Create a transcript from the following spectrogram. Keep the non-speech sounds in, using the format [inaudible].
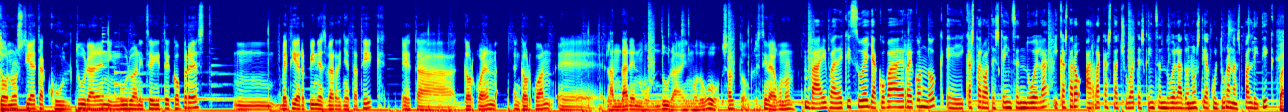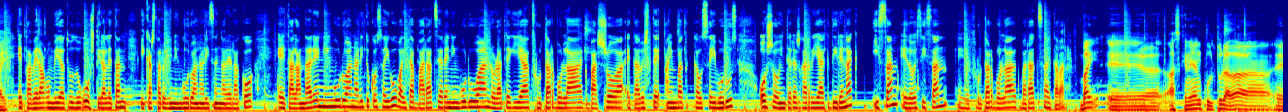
Donostia eta kulturaren inguruan hitz egiteko prest, mm, beti erpin ezberdinetatik eta gaurkoan gaurkoan e, landaren mundura egingo dugu. Salto, Kristina, egunon. bai, badekizue Jakoba Errekondok e, ikastaro bat eskaintzen duela, ikastaro arrakastatxu bat eskaintzen duela Donostia kulturan aspalditik, Bai. eta beragon bidatu dugu ostiraletan ikastaroien inguruan aritzen garelako, eta landaren inguruan arituko zaigu, baita baratzearen inguruan, lorategiak, frutarbolak, basoa, eta beste hainbat gauzei buruz oso interesgarriak direnak, izan edo ez izan e, frutarbolak, baratza eta bar. Bai, e, azkenean kultura da e,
